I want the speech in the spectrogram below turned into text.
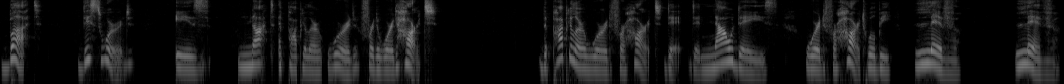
But this word is not a popular word for the word heart. The popular word for heart, the, the nowadays word for heart, will be lev. Lev.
